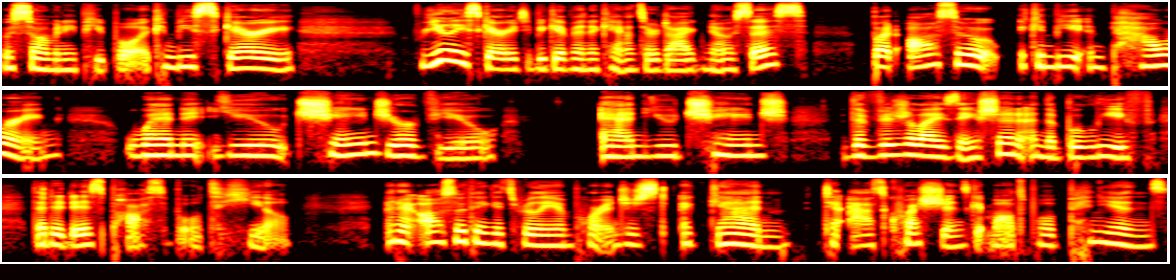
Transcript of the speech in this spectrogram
with so many people. It can be scary, really scary to be given a cancer diagnosis, but also it can be empowering when you change your view and you change the visualization and the belief that it is possible to heal. And I also think it's really important just again to ask questions, get multiple opinions,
